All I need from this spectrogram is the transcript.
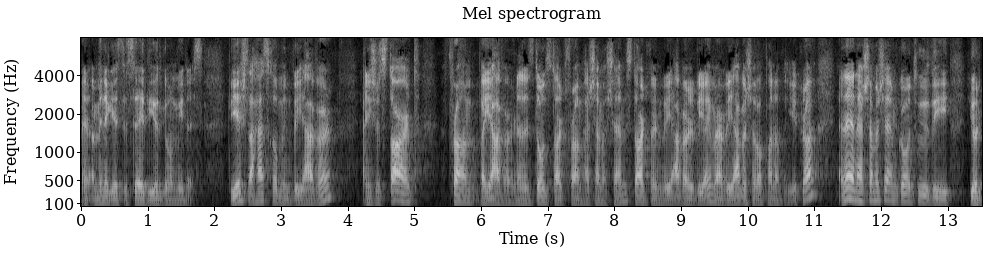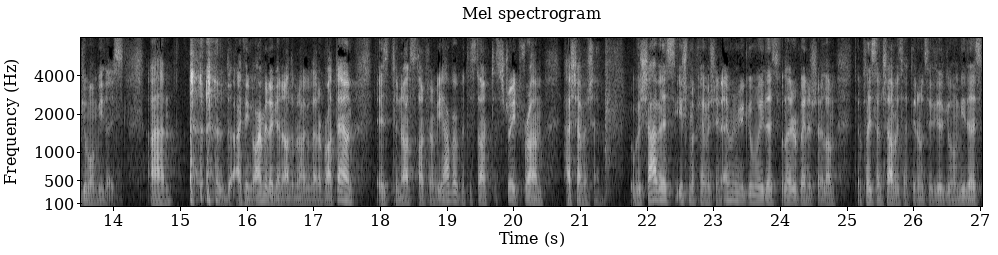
Our minig is to say the yud gam amidas. V'yesh lahaschol min v'yaver, and you should start from Vayaver. In other words, don't start from Hashem Hashem. Start from Vayaver, Vayamer, Vayaver Sheva Pana Vayikra, and then Hashem Hashem go into the Yud Gimel Midas. Um, I think our minhag and other minhagim that are brought down is to not start from Vayaver, but to start straight from Hashem Hashem. Shabbos, Yish Mekem Shein Emrim Yigim Midas, for later Rebbeinu Shalom, they're placed on Shabbos that they don't say the Yigim Midas,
